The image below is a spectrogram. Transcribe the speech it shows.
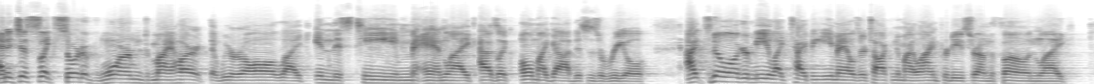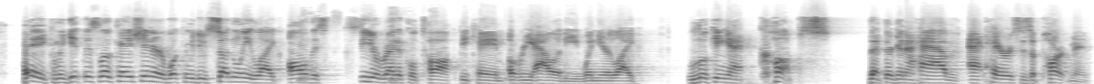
And it just like sort of warmed my heart that we were all like in this team and like i was like oh my god this is a real I, it's no longer me like typing emails or talking to my line producer on the phone like hey can we get this location? or what can we do? Suddenly like all this theoretical talk became a reality when you're like looking at cups that they're going to have at harris's apartment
